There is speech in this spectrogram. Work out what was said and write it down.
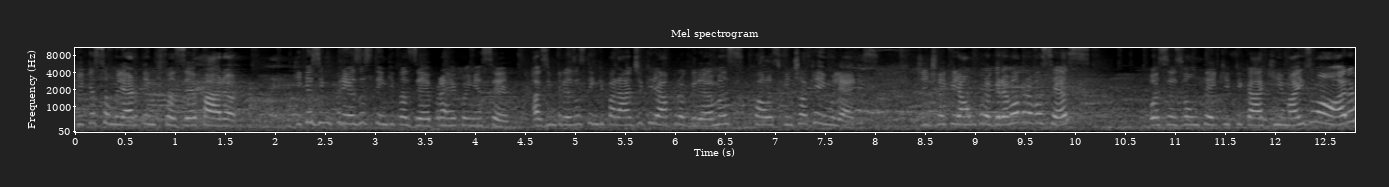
que, que essa mulher tem que fazer para o que, que as empresas têm que fazer para reconhecer? As empresas têm que parar de criar programas que falam o seguinte, ok, mulheres, a gente vai criar um programa para vocês, vocês vão ter que ficar aqui mais uma hora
